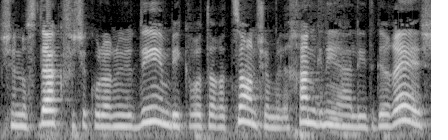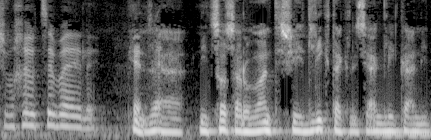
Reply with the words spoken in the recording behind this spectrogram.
שנוסדה, כפי שכולנו יודעים, בעקבות הרצון של מלך אנגליה להתגרש וכיוצא באלה. כן, זה הניצוץ הרומנטי שהדליק את הכנסייה האנגליקנית,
